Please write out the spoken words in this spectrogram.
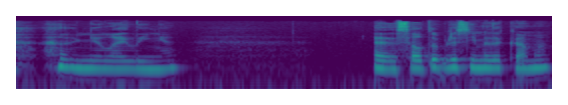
a minha Leilinha, uh, saltou para cima da cama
